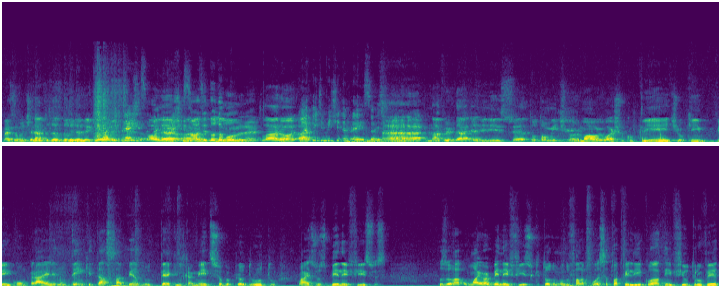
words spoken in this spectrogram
Mas vamos tirar todas as dúvidas aqui hoje. Pra isso, olha, acho que nós e todo mundo, né? Claro, olha. Tô aqui de metida pra isso hoje. Ah, na verdade, ali, isso é totalmente normal. Eu acho que o cliente ou quem vem comprar, ele não tem que estar tá sabendo tecnicamente sobre o produto, quais os benefícios. O maior benefício que todo mundo fala, pô, essa tua película tem filtro V.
